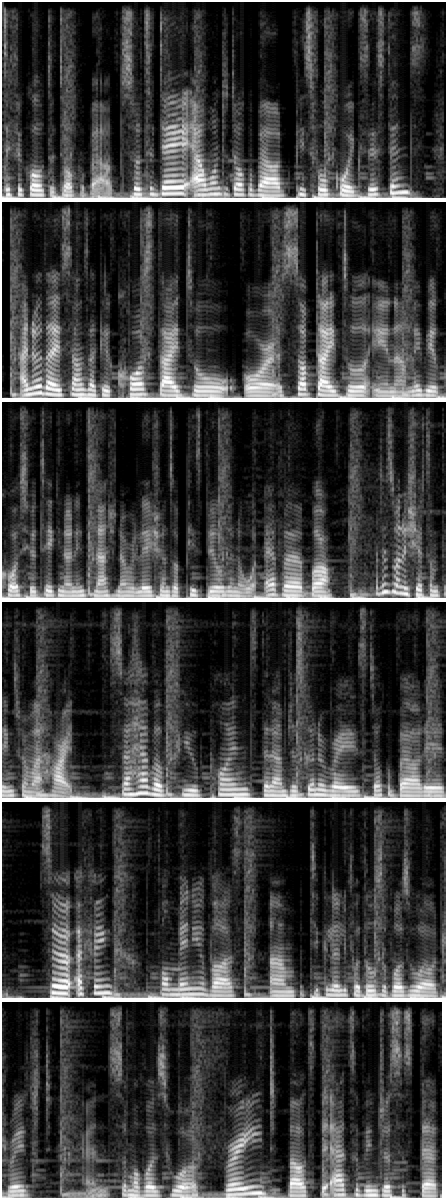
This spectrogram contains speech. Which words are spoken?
difficult to talk about. So today I want to talk about peaceful coexistence. I know that it sounds like a course title or a subtitle in uh, maybe a course you're taking on international relations or peace building or whatever, but I just want to share some things from my heart. So I have a few points that I'm just going to raise, talk about it. So I think for many of us, um, particularly for those of us who are outraged and some of us who are afraid about the acts of injustice that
